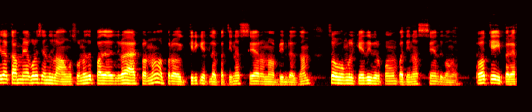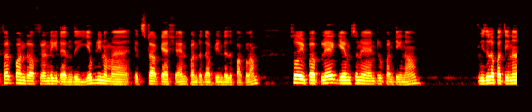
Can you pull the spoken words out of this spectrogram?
இல்லை கம்மியாக கூட சேர்ந்துக்கலாம். அவங்க சொன்னது பதினஞ்சு ரூபா ஆட் பண்ணணும். அப்புறம் கிரிக்கெட்டில் பார்த்தீங்கன்னா சேரணும் அப்படின்றது தான் ஸோ உங்களுக்கு எது விருப்பமும் பார்த்தீங்கன்னா சேர்ந்துக்கோங்க. ஓகே இப்போ ரெஃபர் பண்ணுற ஃப்ரெண்டுக்கிட்ட இருந்து எப்படி நம்ம எக்ஸ்ட்ரா கேஷ் ஏர்ன் பண்ணுறது அப்படின்றது பார்க்கலாம் ஸோ இப்போ ப்ளே கேம்ஸ்னு என்ட்ரு பண்ணிட்டீங்கன்னா இதில் பார்த்தீங்கன்னா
